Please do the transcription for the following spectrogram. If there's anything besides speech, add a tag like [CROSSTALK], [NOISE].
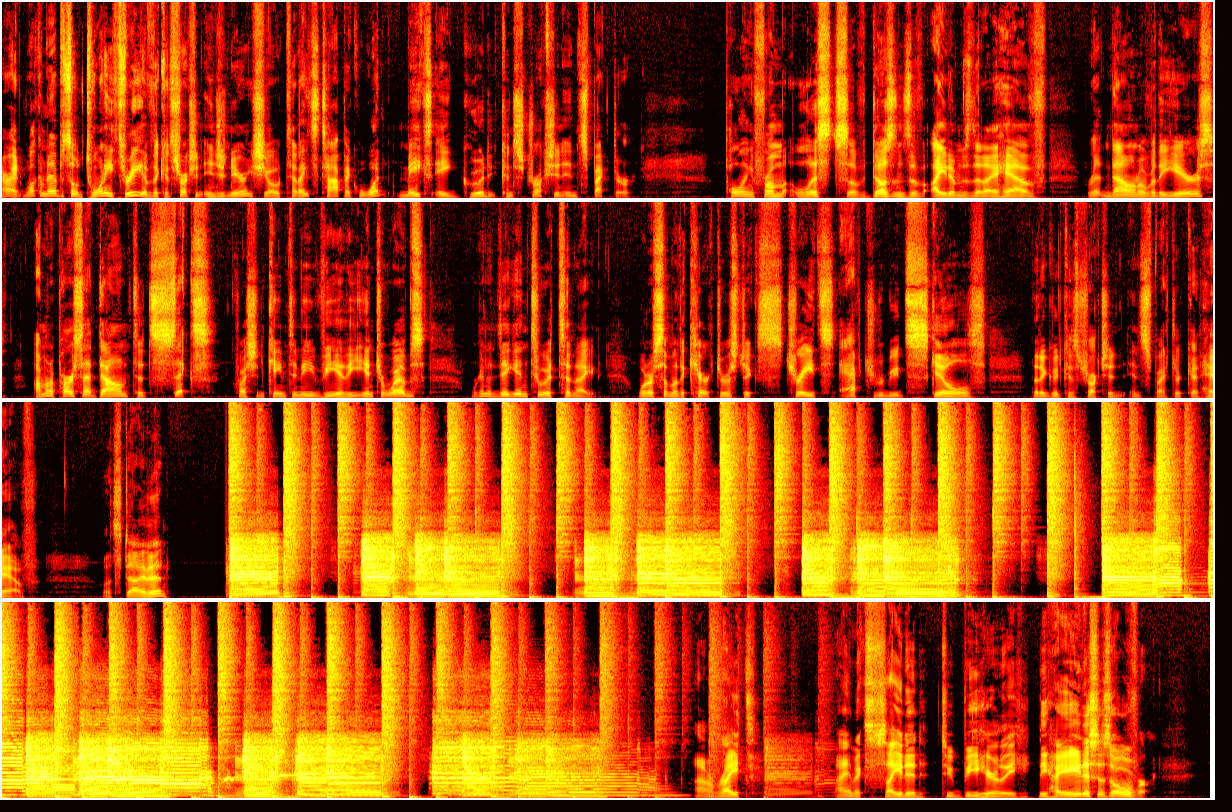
All right, welcome to episode 23 of the Construction Engineering Show. Tonight's topic What makes a good construction inspector? Pulling from lists of dozens of items that I have written down over the years, I'm going to parse that down to six. Question came to me via the interwebs. We're going to dig into it tonight. What are some of the characteristics, traits, attributes, skills that a good construction inspector could have? Let's dive in. Right. I am excited to be here. The, the hiatus is over.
